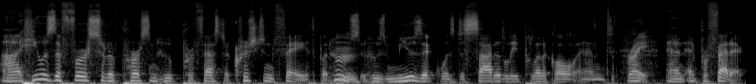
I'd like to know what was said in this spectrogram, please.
Uh, he was the first sort of person who professed a Christian faith, but whose Hmm. whose music was decidedly political and Right. and and prophetic.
